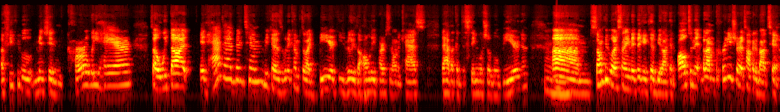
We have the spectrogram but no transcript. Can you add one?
A few people mentioned curly hair. So we thought it had to have been Tim because when it comes to like beard, he's really the only person on the cast that have like a distinguishable beard. Mm-hmm. Um, some people are saying they think it could be like an alternate, but I'm pretty sure they're talking about Tim.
